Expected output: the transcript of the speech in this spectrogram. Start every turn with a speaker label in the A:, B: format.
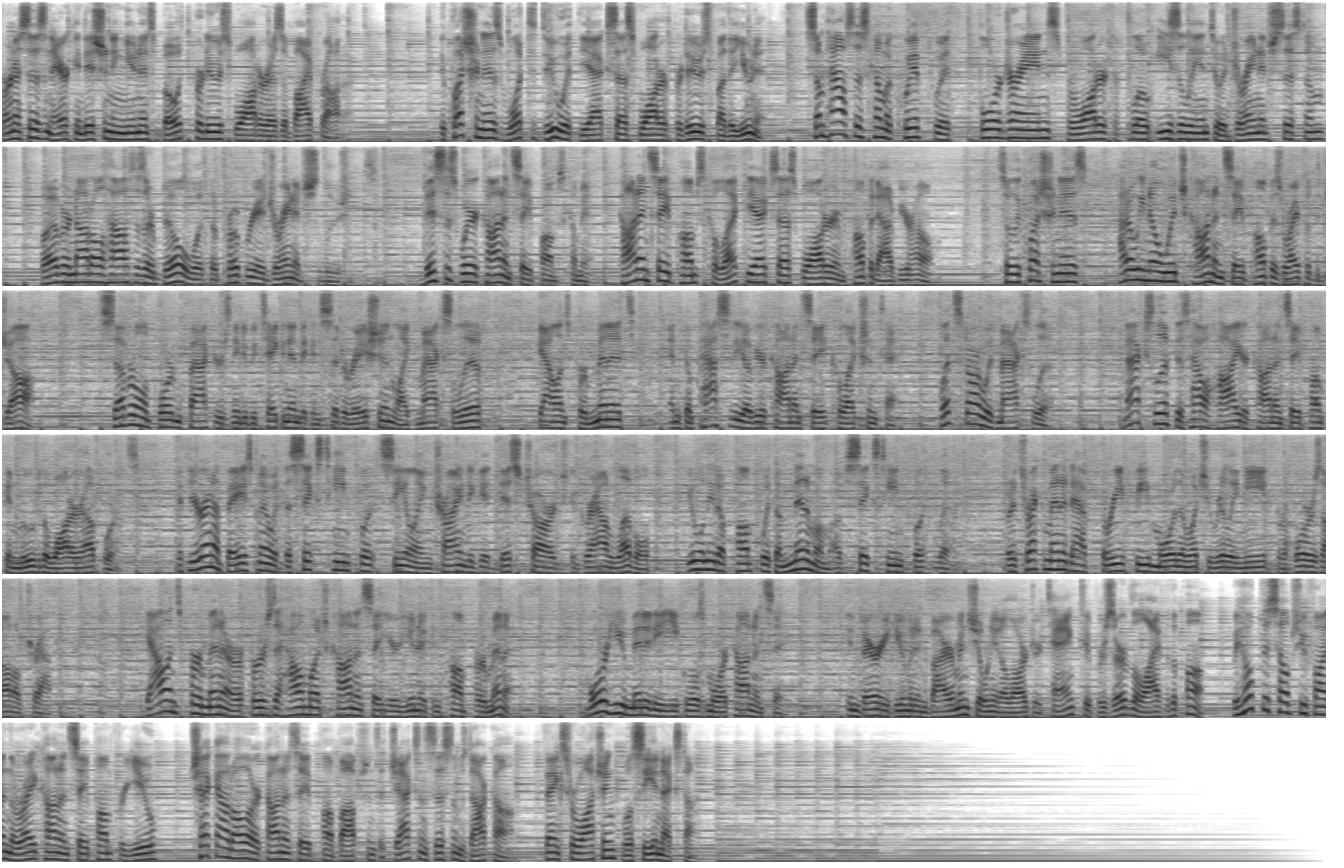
A: Furnaces and air conditioning units both produce water as a byproduct. The question is what to do with the excess water produced by the unit. Some houses come equipped with floor drains for water to flow easily into a drainage system. However, not all houses are built with appropriate drainage solutions. This is where condensate pumps come in. Condensate pumps collect the excess water and pump it out of your home. So the question is, how do we know which condensate pump is right for the job? Several important factors need to be taken into consideration like max lift, gallons per minute, and capacity of your condensate collection tank. Let's start with max lift. Max lift is how high your condensate pump can move the water upwards. If you're in a basement with a 16 foot ceiling trying to get discharge to ground level, you will need a pump with a minimum of 16 foot lift, but it's recommended to have 3 feet more than what you really need for horizontal trapping. Gallons per minute refers to how much condensate your unit can pump per minute. More humidity equals more condensate. In very humid environments, you'll need a larger tank to preserve the life of the pump. We hope this helps you find the right condensate pump for you. Check out all our condensate pump options at jacksonsystems.com. Thanks for watching. We'll see you next time.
